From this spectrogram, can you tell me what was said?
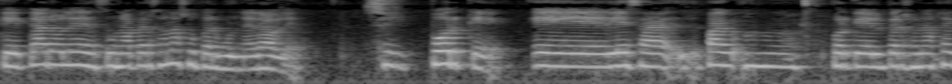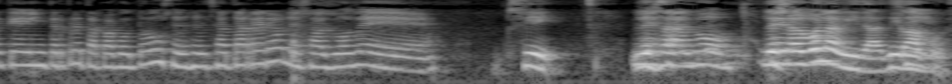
que Carol es una persona súper vulnerable. Sí. Porque, eh, les ha- Pa- mm, porque el personaje que interpreta Paco Tous es el chatarrero, le salvó de... Sí. Le sal- salvó, Le pero- salvó la vida, digamos.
